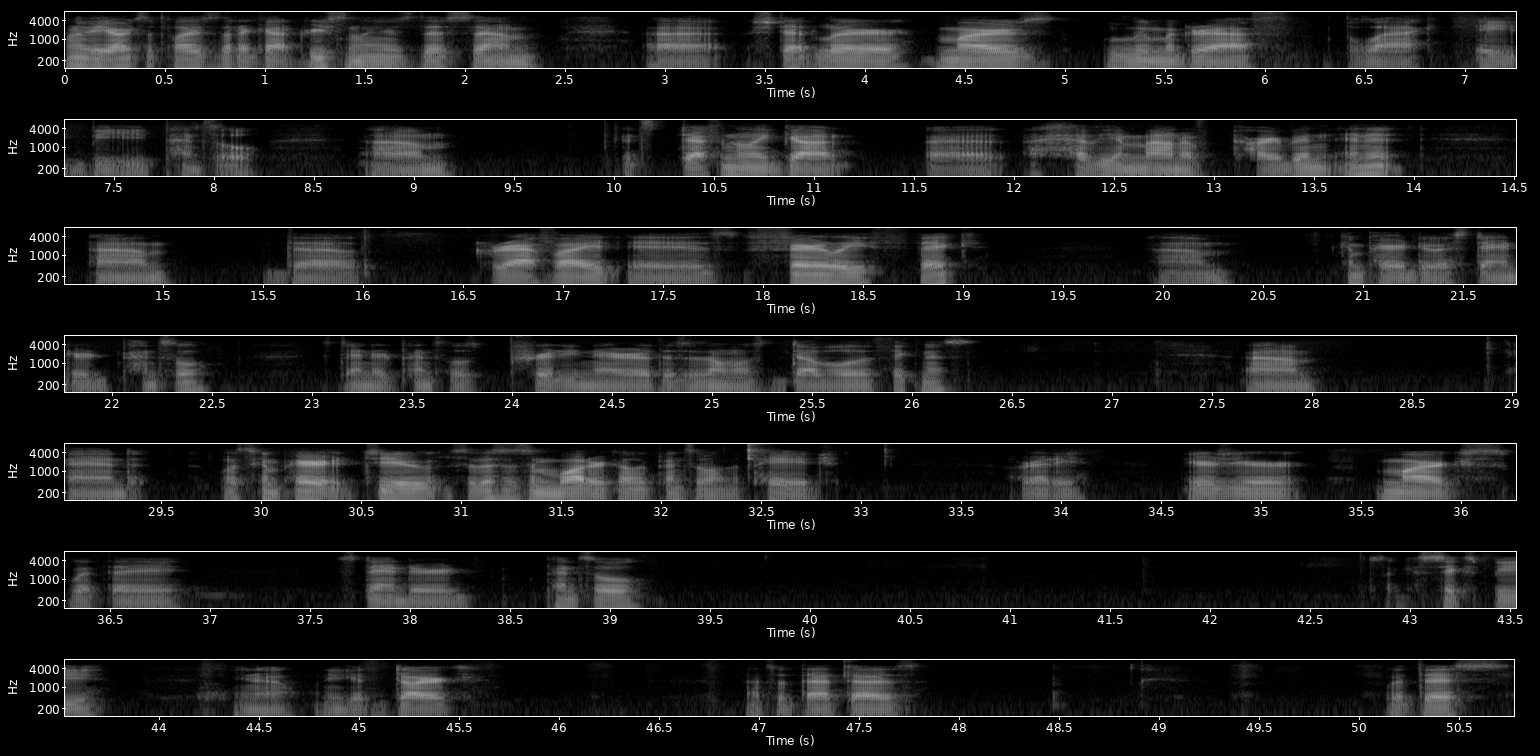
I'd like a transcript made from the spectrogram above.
one of the art supplies that I got recently is this um, uh, Staedtler Mars Lumograph Black 8B pencil. Um, it's definitely got a, a, heavy amount of carbon in it. Um, the graphite is fairly thick um, compared to a standard pencil. Standard pencil is pretty narrow. This is almost double the thickness. Um, and let's compare it to, so this is some watercolor pencil on the page already. Here's your marks with a standard pencil. It's like a 6B, you know, when you get dark, that's what that does. With this,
